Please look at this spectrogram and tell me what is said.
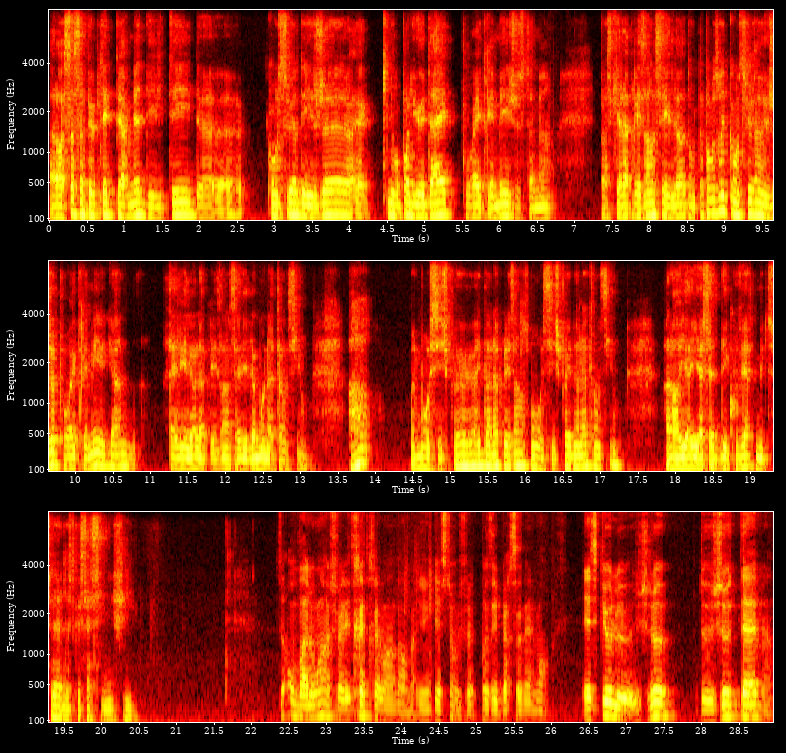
Alors ça, ça peut peut-être permettre d'éviter de construire des jeux euh, qui n'ont pas lieu d'être pour être aimés, justement. Parce que la présence est là. Donc, tu n'as pas besoin de construire un jeu pour être aimé. Regarde, elle est là, la présence, elle est là, mon attention. Ah, moi aussi, je peux être dans la présence, moi aussi, je peux être dans l'attention. Alors, il y, a, il y a cette découverte mutuelle de ce que ça signifie. On va loin, je vais aller très très loin dans une question que je vais te poser personnellement. Est-ce que le jeu de je t'aime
